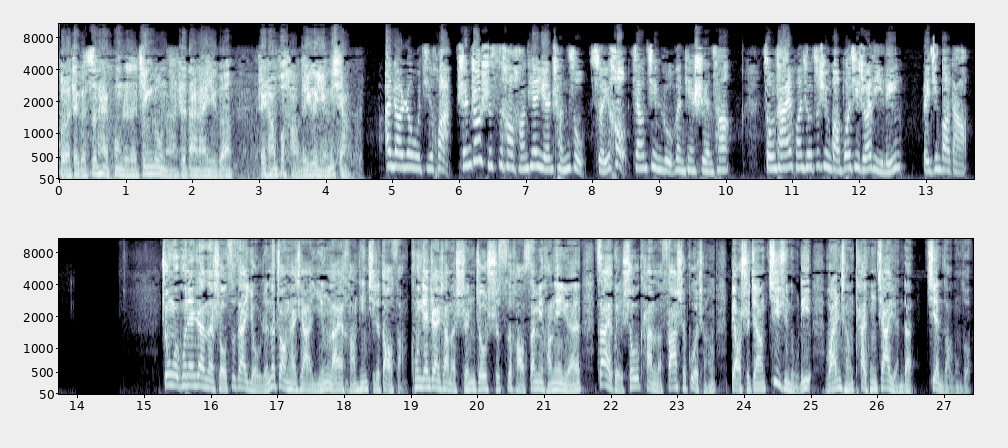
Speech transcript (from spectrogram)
和这个姿态控制的精度呢，是带来一个非常不好的一个影响。按照任务计划，神舟十四号航天员乘组随后将进入问天实验舱。总台环球资讯广播记者李玲，北京报道。中国空间站呢，首次在有人的状态下迎来航天器的到访。空间站上的神舟十四号三名航天员在轨收看了发射过程，表示将继续努力完成太空家园的建造工作。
